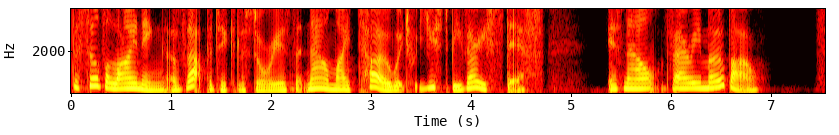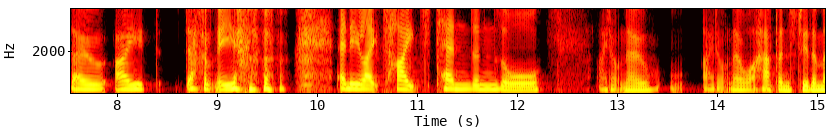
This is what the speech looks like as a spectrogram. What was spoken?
The silver lining of that particular story is that now my toe, which used to be very stiff, is now very mobile. So I definitely any like tight tendons or I don't know I don't know what happens to them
